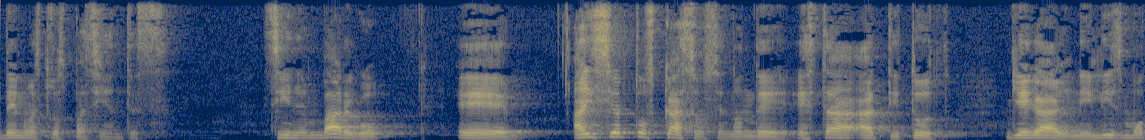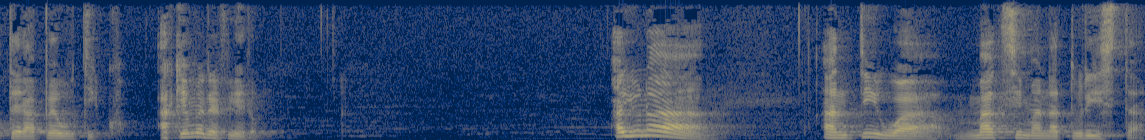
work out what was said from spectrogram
de nuestros pacientes. Sin embargo, eh, hay ciertos casos en donde esta actitud llega al nihilismo terapéutico. ¿A qué me refiero? Hay una antigua máxima naturista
